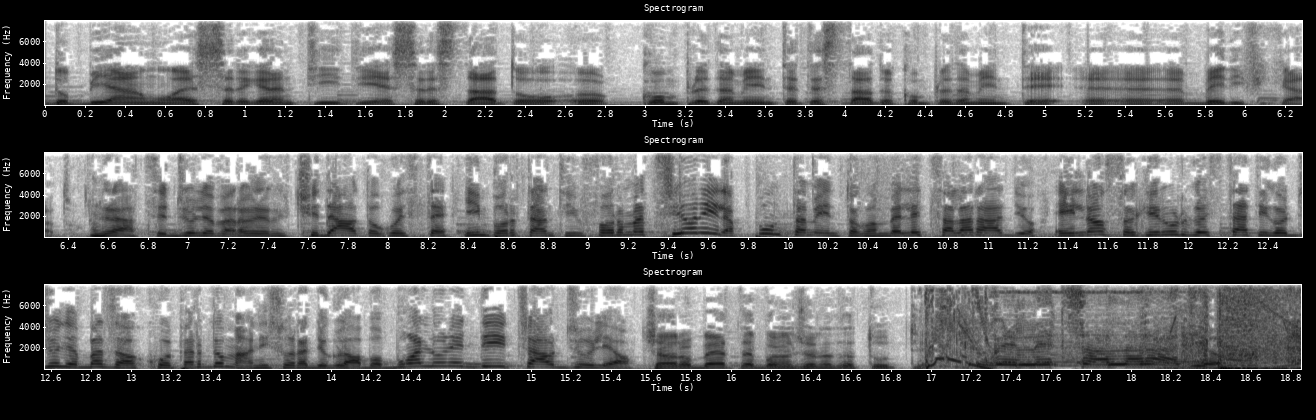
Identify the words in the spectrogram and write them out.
dobbiamo essere garantiti essere stato eh, completamente testato e completamente eh, eh, verificato. Grazie Giulio per averci dato queste importanti informazioni. L'appuntamento con Bellezza alla Radio e il nostro chirurgo estetico Giulio Basocco per domani su Radio Globo. Buon lunedì, ciao Giulio. Ciao Roberta e buona giornata a tutti. Bellezza alla radio.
